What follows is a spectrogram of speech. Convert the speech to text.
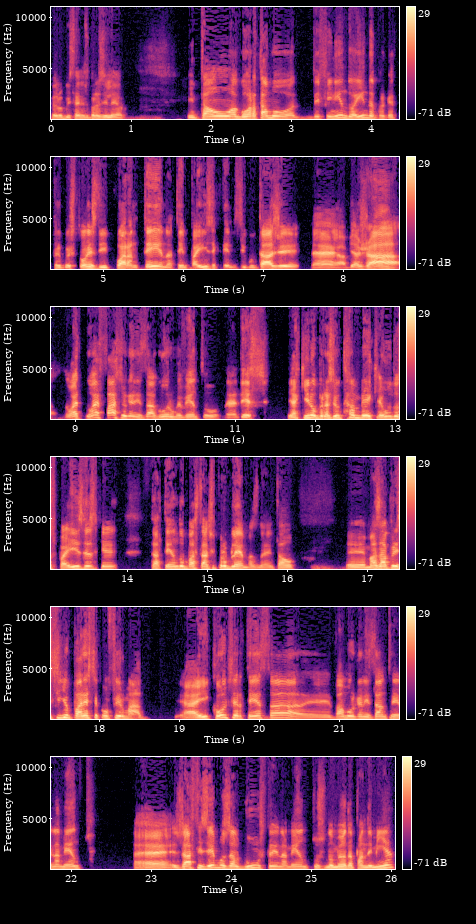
pelo bicênis brasileiro. Então, agora estamos definindo ainda, porque por questões de quarentena, tem países que têm dificuldade né, a viajar. Não é, não é fácil organizar agora um evento né, desse. E aqui no Brasil também, que é um dos países que está tendo bastante problemas. Né? Então, é, mas a princípio parece confirmado. Aí, com certeza, é, vamos organizar um treinamento é, já fizemos alguns treinamentos no meio da pandemia,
